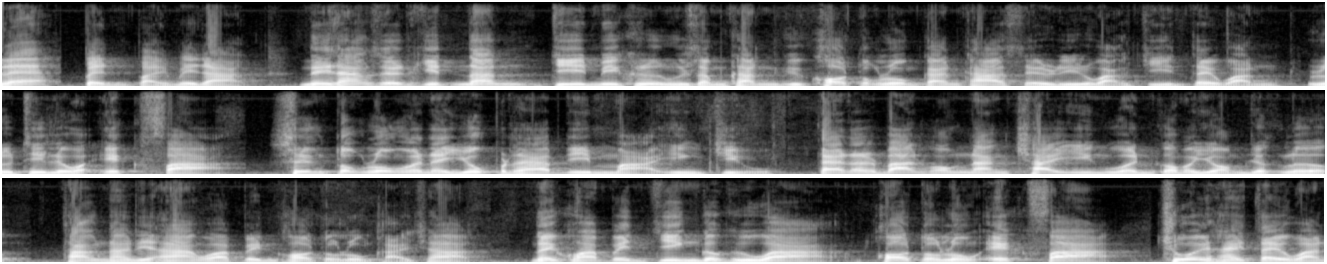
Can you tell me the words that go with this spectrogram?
และเป็นไปไม่ได้ ในทางเศรษฐกิจนั้น จีนมีเครื่องมือสำคัญ คือข้อตกลงการค้าเสรีระหว่างจีนไต้หวัน หรือที่เรียกว่าเอ็กฟา ซึ่งตกลงกันในยุคประธานาธิบดีหม่าอิงจิว แต่รัฐบาลของนางไช่อิงเหวินก็ไม่ยอมยกเลิก ทั้งทั้งที่อ้างว่าเป็นข้อตกลงขายชาติ ในความเป็นจริงก็คือว่าข้อตกลงเอ็กฟ้าช่วยให้ไต้หวัน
